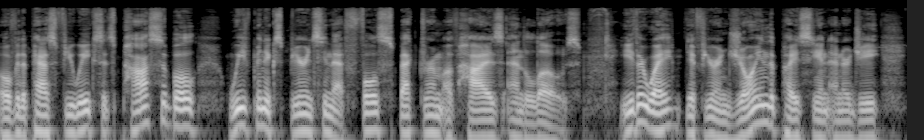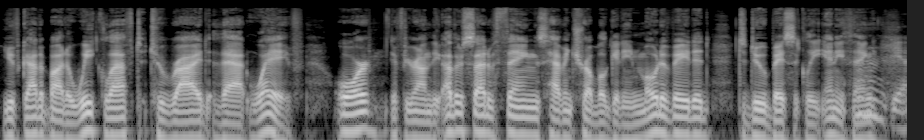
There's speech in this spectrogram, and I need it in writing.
Over the past few weeks, it's possible we've been experiencing that full spectrum of highs and lows. Either way, if you're enjoying the Piscean energy, you've got about a week left to ride that wave. Or if you're on the other side of things, having trouble getting motivated to do basically anything, mm-hmm, yeah.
